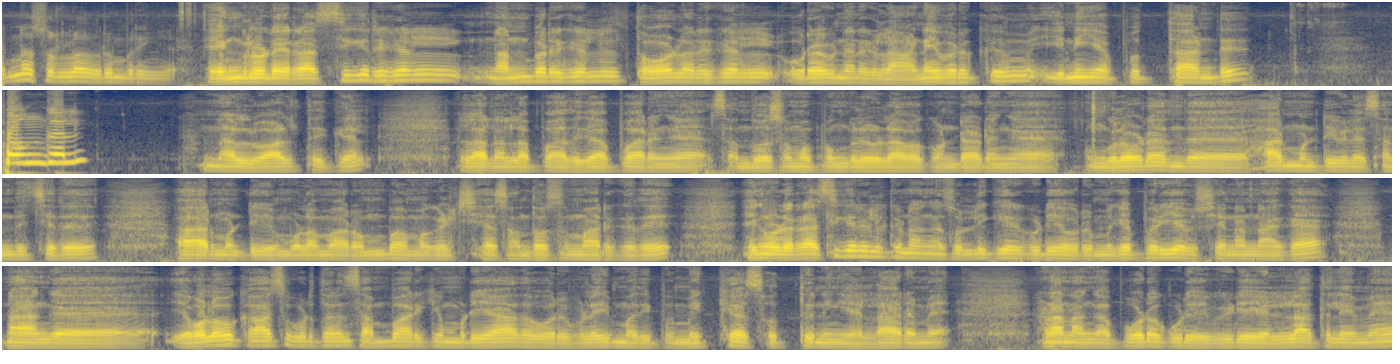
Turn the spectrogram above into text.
என்ன சொல்ல விரும்புகிறீங்க எங்களுடைய ரசிகர்கள் நண்பர்கள் தோழர்கள் உறவினர்கள் அனைவருக்கும் இனிய புத்தாண்டு. பொங்கல். நல்வாழ்த்துக்கள் எல்லோரும் நல்லா பாதுகாப்பாக இருங்க சந்தோஷமாக பொங்கல் விழாவை கொண்டாடுங்க. உங்களோட இந்த ஹார்மோன் டிவியில் சந்திச்சது ஹார்மோன் டிவி மூலமாக ரொம்ப மகிழ்ச்சியாக சந்தோஷமாக இருக்குது. எங்களோட ரசிகர்களுக்கு நாங்கள் சொல்லிக்கக்கூடிய ஒரு மிகப்பெரிய விஷயம் என்னன்னாக்க நாங்கள் எவ்வளோ காசு கொடுத்தாலும் சம்பாதிக்க முடியாத ஒரு விலை மதிப்பு மிக்க சொத்து நீங்கள் எல்லாருமே. ஏன்னா நாங்கள் போடக்கூடிய வீடியோ எல்லாத்துலேயுமே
